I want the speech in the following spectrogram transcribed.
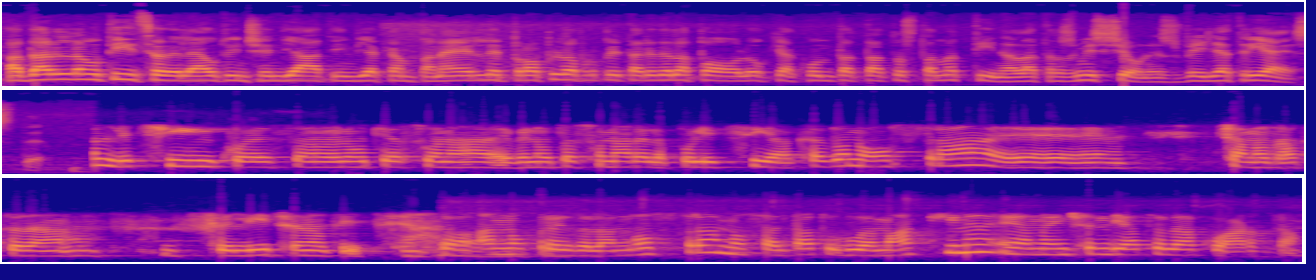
A dare la notizia delle auto incendiate in via Campanelle proprio la proprietaria della Polo che ha contattato stamattina la trasmissione Sveglia Trieste. Alle 5 suonare, è venuta a suonare la polizia a casa nostra e ci hanno dato la felice notizia. Hanno preso la nostra, hanno saltato due macchine e hanno incendiato la quarta.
